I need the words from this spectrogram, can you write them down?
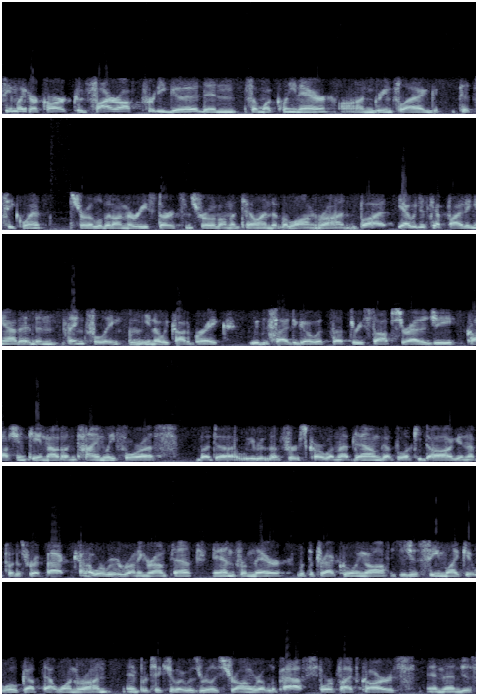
Seemed like our car could fire off pretty good in somewhat clean air on green flag pit sequence. Struggled a little bit on the restarts and struggled on the tail end of a long run. But yeah, we just kept fighting at it, and thankfully, you know, we caught a break. We decided to go with the three stop strategy. Caution came out untimely for us, but uh, we were the first car one lap down, got the lucky dog, and that put us right back kind of where we were running around 10th. And from there, with the track cooling off, it just seemed like it woke up that one run. In particular, it was really strong. We were able to pass four or five cars, and then just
